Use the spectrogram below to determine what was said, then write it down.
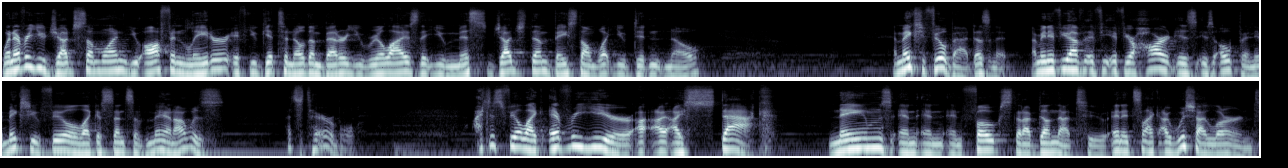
Whenever you judge someone, you often later, if you get to know them better, you realize that you misjudged them based on what you didn't know. It makes you feel bad, doesn't it? I mean, if, you have, if, if your heart is, is open, it makes you feel like a sense of, man, I was, that's terrible. I just feel like every year I, I stack names and, and, and folks that I've done that to, and it's like, I wish I learned.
